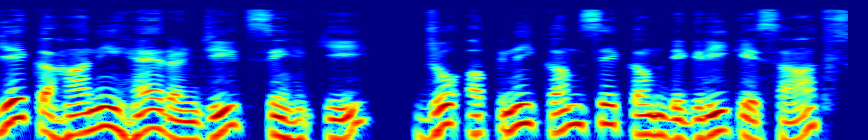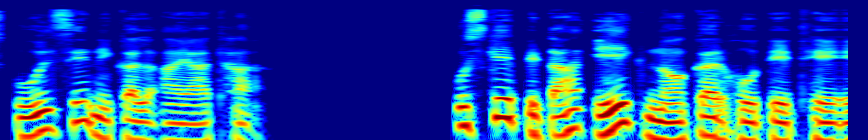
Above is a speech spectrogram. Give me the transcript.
ये कहानी है रंजीत सिंह की जो अपनी कम से कम डिग्री के साथ स्कूल से निकल आया था। उसके पिता एक नौकर होते थे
